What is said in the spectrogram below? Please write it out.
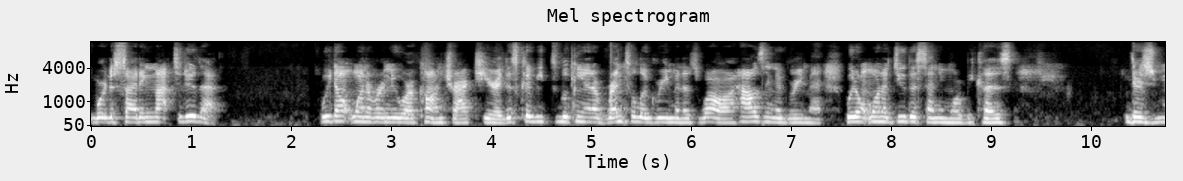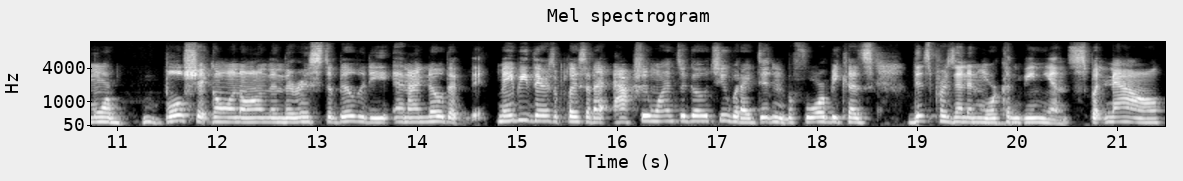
We're deciding not to do that. We don't want to renew our contract here. This could be looking at a rental agreement as well, a housing agreement. We don't want to do this anymore because there's more bullshit going on than there is stability. And I know that maybe there's a place that I actually wanted to go to, but I didn't before because this presented more convenience. But now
